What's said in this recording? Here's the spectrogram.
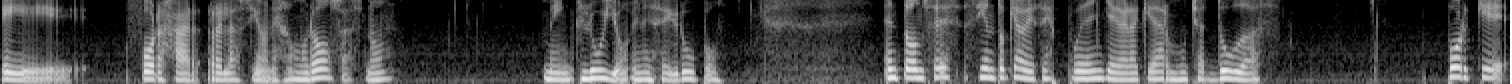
eh, forjar relaciones amorosas, ¿no? Me incluyo en ese grupo. Entonces siento que a veces pueden llegar a quedar muchas dudas porque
